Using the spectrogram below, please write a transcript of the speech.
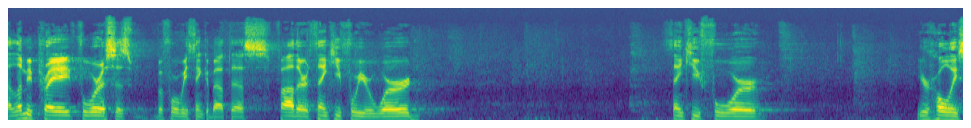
Uh, let me pray for us as, before we think about this. Father, thank you for your word. Thank you for your Holy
